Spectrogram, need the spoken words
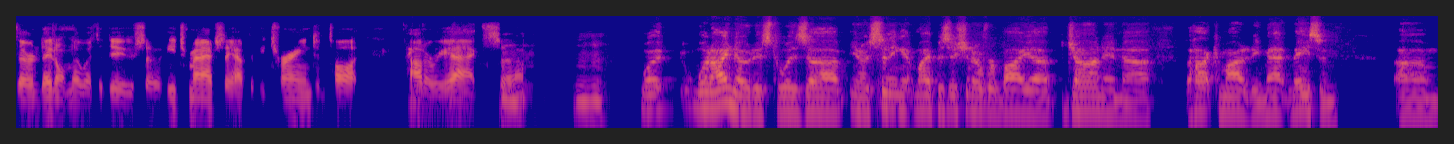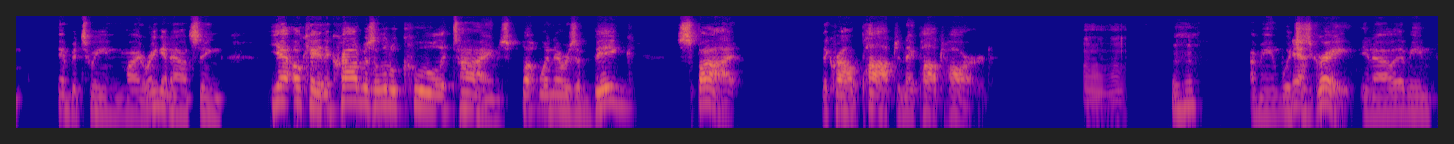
they're, they don't know what to do. So each match they have to be trained and taught how to react. So. Mm-hmm Mm-hmm. What what I noticed was, uh, you know, sitting at my position over by uh, John and uh, the hot commodity Matt Mason, um, in between my ring announcing. Yeah, okay, the crowd was a little cool at times, but when there was a big spot, the crowd popped and they popped hard. Mm-hmm. Mm-hmm. I mean, which yeah. is great. You know, I mean,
